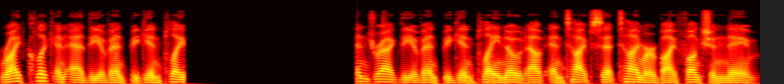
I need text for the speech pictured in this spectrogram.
Right click and add the event begin play. And drag the event begin play node out and type set timer by function name.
